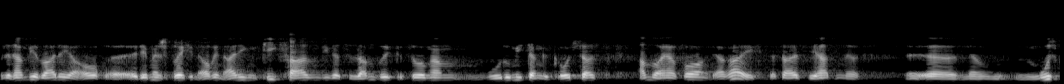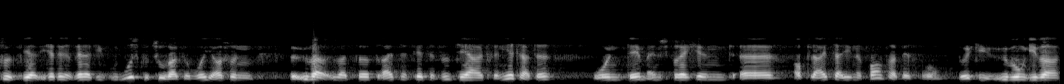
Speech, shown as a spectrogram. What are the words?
und das haben wir beide ja auch äh, dementsprechend auch in einigen Peakphasen, die wir zusammen durchgezogen haben, wo du mich dann gecoacht hast, haben wir hervorragend erreicht. Das heißt, wir hatten eine, äh, eine Muskel, ich hatte einen relativ guten Muskelzuwachs, obwohl ich auch schon über, über 12, 13, 14, 15 Jahre trainiert hatte und dementsprechend äh, auch gleichzeitig eine Formverbesserung durch die Übung, die wir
